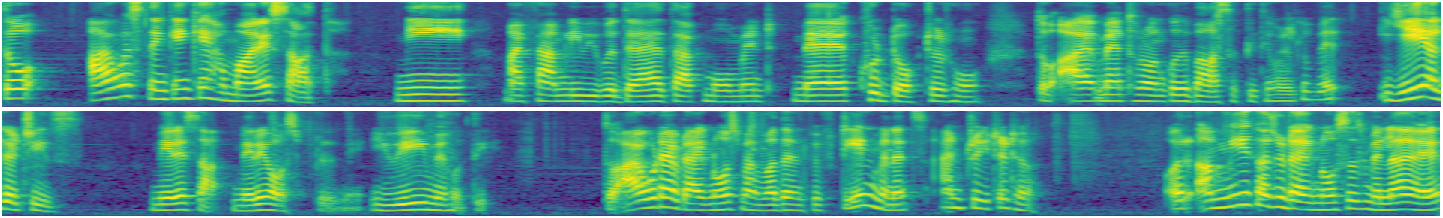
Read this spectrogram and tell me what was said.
تو آئی واز تھنکنگ کہ ہمارے ساتھ me my family we with that moment میں خود ڈاکٹر ہوں تو میں تھوڑا ان کو دبا سکتی تھی بلکہ یہ اگر چیز میرے ساتھ میرے ہاسپٹل میں یو اے ای میں ہوتی تو I would have diagnose my mother in fifteen minutes and treated her اور امی کا جو ڈائگنوسز ملا ہے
